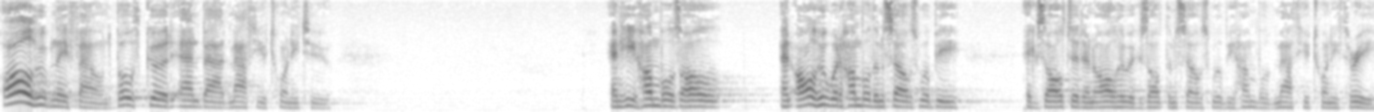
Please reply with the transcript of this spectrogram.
all whom they found, both good and bad, Matthew 22 and he humbles all, and all who would humble themselves will be exalted, and all who exalt themselves will be humbled. Matthew 23.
